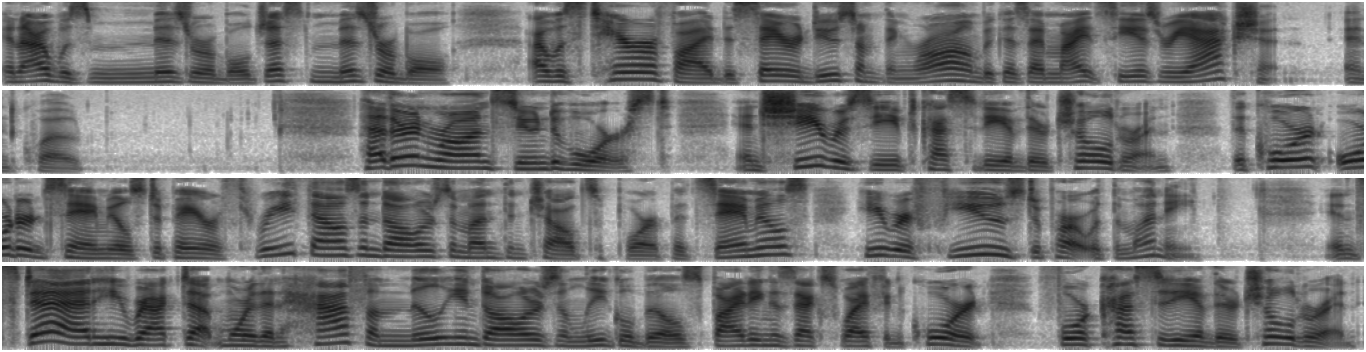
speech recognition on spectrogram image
and I was miserable, just miserable. I was terrified to say or do something wrong because I might see his reaction, end quote. Heather and Ron soon divorced, and she received custody of their children. The court ordered Samuels to pay her $3,000 a month in child support, but Samuels, he refused to part with the money. Instead, he racked up more than half a million dollars in legal bills fighting his ex wife in court for custody of their children.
